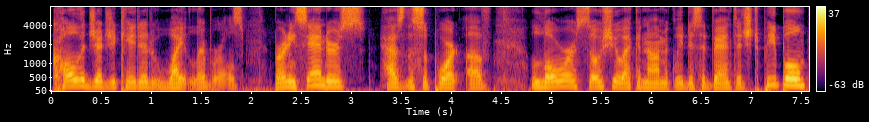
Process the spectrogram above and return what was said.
college educated white liberals. Bernie Sanders has the support of lower socioeconomically disadvantaged people.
